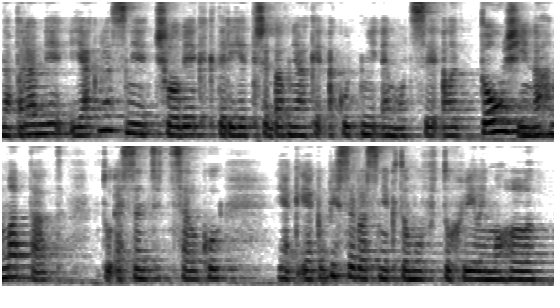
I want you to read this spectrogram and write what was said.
Napadá mě, jak vlastně člověk, který je třeba v nějaké akutní emoci, ale touží nahmatat tu esenci celku, jak, jak by se vlastně k tomu v tu chvíli mohl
